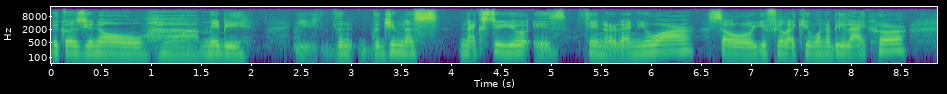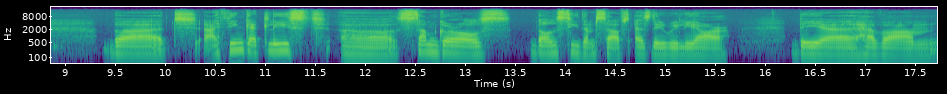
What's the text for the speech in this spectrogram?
because, you know, uh, maybe the, the gymnast next to you is thinner than you are. So you feel like you want to be like her. But I think at least uh, some girls don't see themselves as they really are they uh, have a um,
